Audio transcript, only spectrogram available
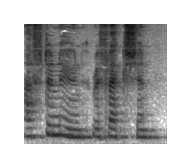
Afternoon Reflection.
